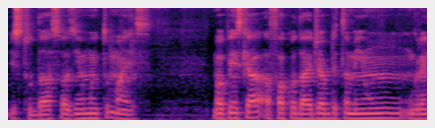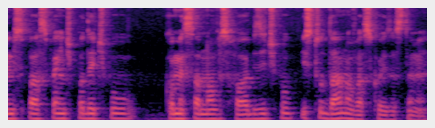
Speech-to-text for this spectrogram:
estudar sozinho muito mais. Mas eu penso que a, a faculdade abre também um, um grande espaço pra gente poder, tipo, começar novos hobbies e, tipo, estudar novas coisas também.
